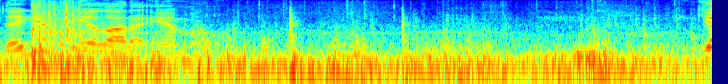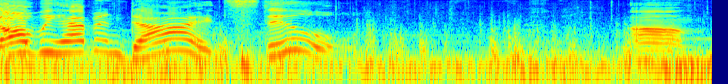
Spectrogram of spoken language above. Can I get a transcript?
They give me a lot of ammo. Y'all, we haven't died still. Um,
